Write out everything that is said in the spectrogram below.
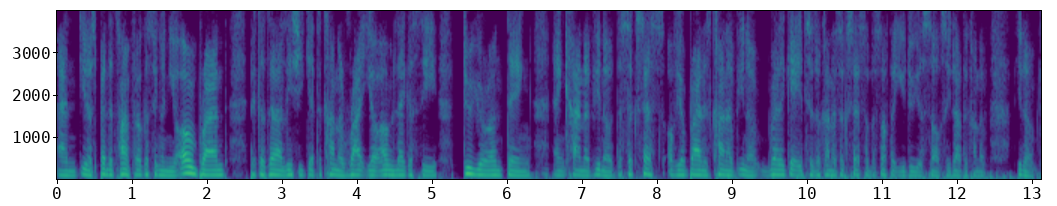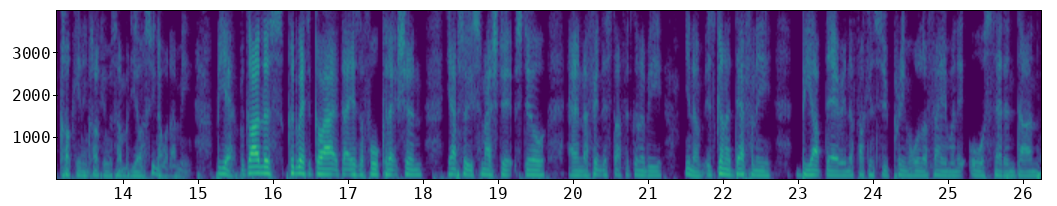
and you know spend the time focusing on your own brand because then at least you get to kind of write your own legacy, do your own thing, and kind of you know the success of your brand is kind of you know relegated to the kind of success of the stuff that you do yourself. So you don't have to kind of you know clock in and clock in with somebody else. You know what I mean? But yeah, regardless, good way to go out if that is a full collection. You absolutely smashed it still, and I think this stuff is gonna be you know it's gonna definitely be up there in the fucking Supreme Hall of Fame when it all said and done.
